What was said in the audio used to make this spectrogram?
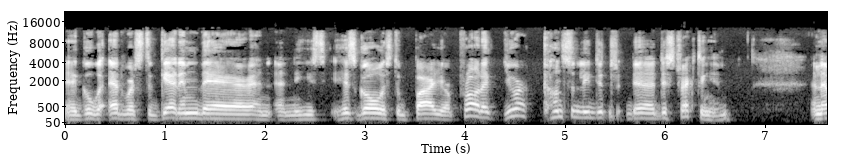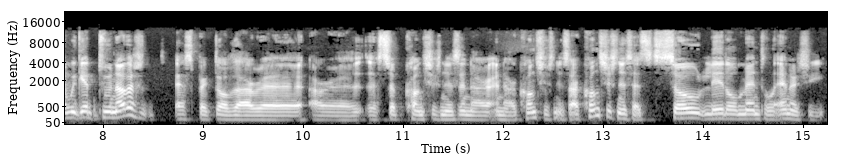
uh, Google AdWords to get him there and, and he's, his goal is to buy your product, you are constantly uh, distracting him. And then we get to another aspect of our uh, our uh, subconsciousness and our and our consciousness. Our consciousness has so little mental energy;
